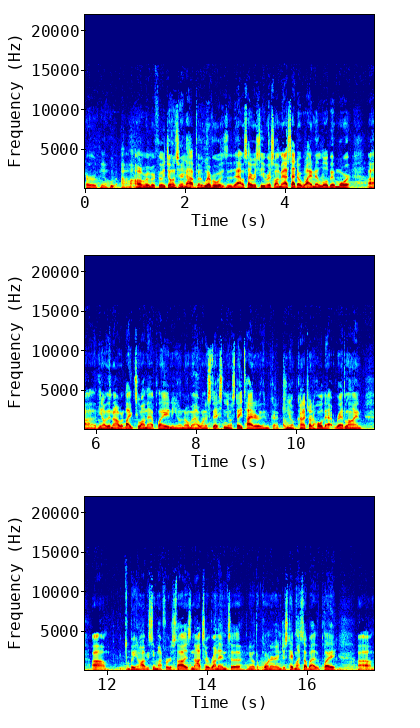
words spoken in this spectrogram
or you know, who, I don't remember if it was Jones or not, but whoever was the outside receiver. So I mean, I just had to widen a little bit more, uh, you know, than I would like to on that play. And you know, no normally I want to stay, you know, stay tighter than you know, kind of try to hold that red line. Um, but you know, obviously my first thought is not to run into you know the corner and just take myself out of the play. Um,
